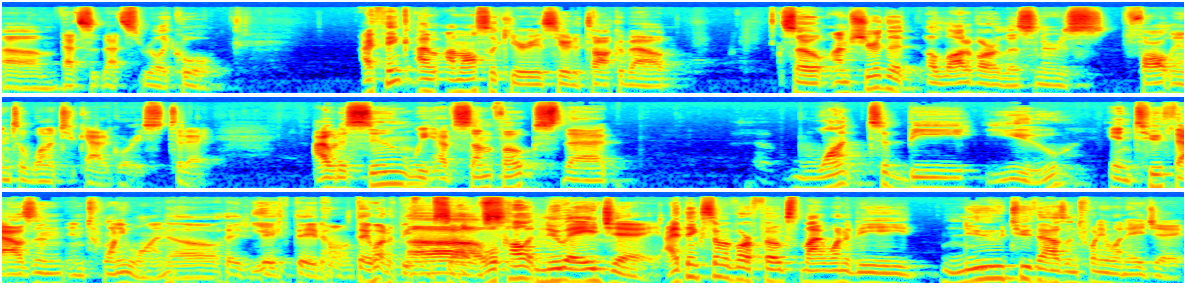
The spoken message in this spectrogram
Um, that's that's really cool. I think I'm, I'm also curious here to talk about. So I'm sure that a lot of our listeners fall into one of two categories today. I would assume we have some folks that want to be you in 2021. No, they, they, they don't. They want to be Uh, themselves. we'll call it new AJ. I think some of our folks might want to be new 2021 AJ.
